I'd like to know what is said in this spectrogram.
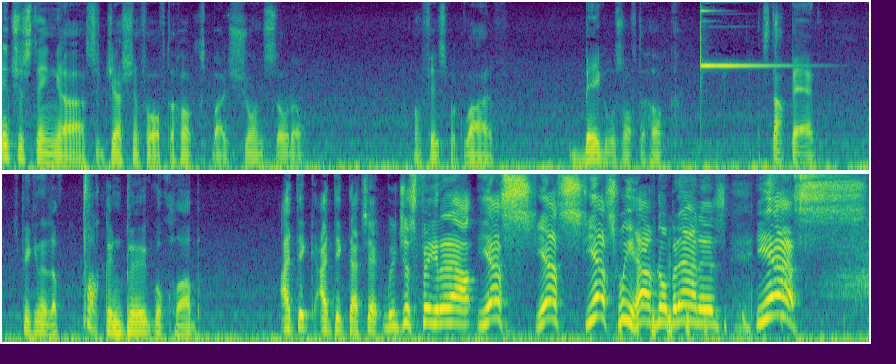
Interesting uh, suggestion for Off the Hooks by Sean Soto on Facebook Live. Bagels off the hook. It's not bad. Speaking of the fucking bagel club, I think I think that's it. We just figured it out. Yes, yes, yes. We have no bananas. yes.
